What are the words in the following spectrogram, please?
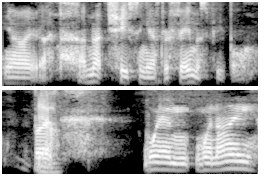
you know I, i'm not chasing after famous people. But Yeah. when when i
